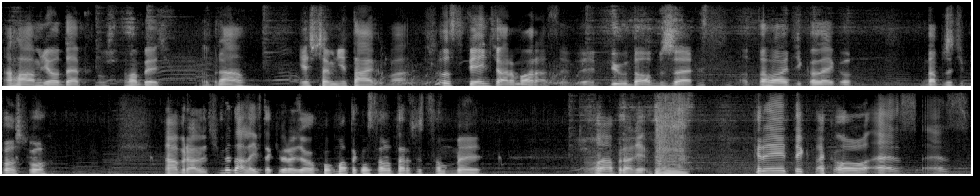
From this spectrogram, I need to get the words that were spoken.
Aha, mnie odepchnął, co to ma być? Dobra. Jeszcze mnie tak ma... Plus 5 armora sobie wypił, dobrze. O to chodzi, kolego. Dobrze ci poszło. Dobra, lecimy dalej w takim razie. Chłop ma taką samą tarczę co my. No dobra, nie. Pff. Krytyk tak o, S, S.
